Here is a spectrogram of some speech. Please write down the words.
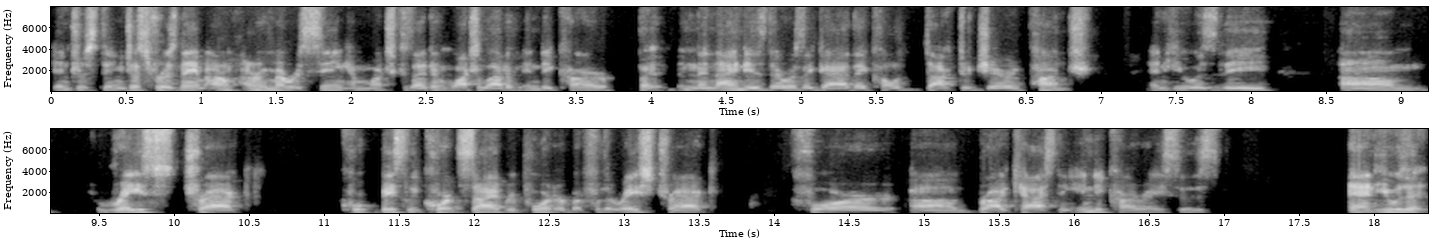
interesting just for his name. I don't, I don't remember seeing him much because I didn't watch a lot of IndyCar. But in the 90s, there was a guy they called Dr. Jerry Punch, and he was the um, racetrack, basically courtside reporter, but for the racetrack for um, broadcasting IndyCar races. And he was a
